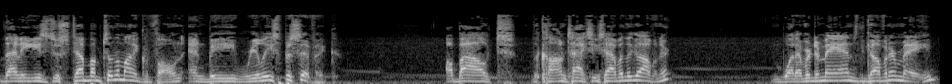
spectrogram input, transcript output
that he needs to step up to the microphone and be really specific about the contacts he's had with the governor, whatever demands the governor made,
